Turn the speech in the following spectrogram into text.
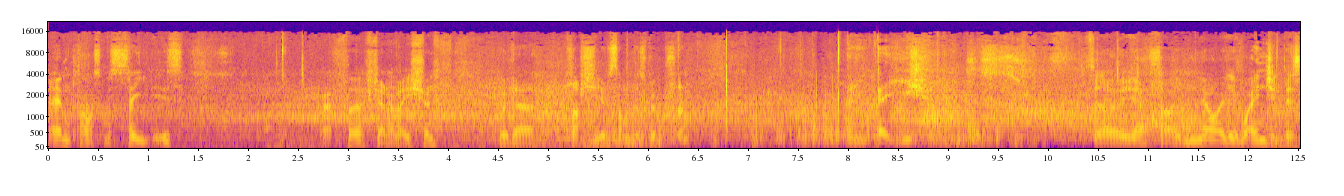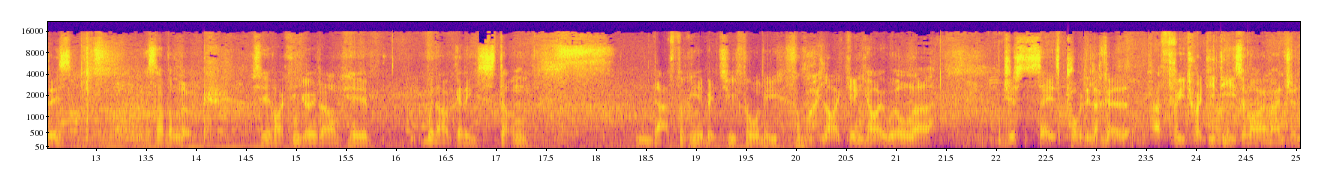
M-Class Mercedes, first generation, with a plushie of some description in beige. So yes, I have no idea what engine this is. Let's have a look. See if I can go down here without getting stung. That's looking a bit too thorny for my liking. I will uh, just say it's probably like a, a 320 diesel, I imagine.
